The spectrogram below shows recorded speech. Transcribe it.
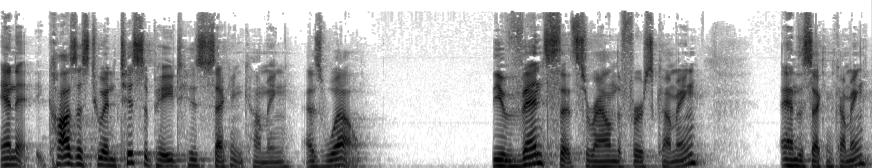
and cause us to anticipate his second coming as well. The events that surround the first coming and the second coming.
